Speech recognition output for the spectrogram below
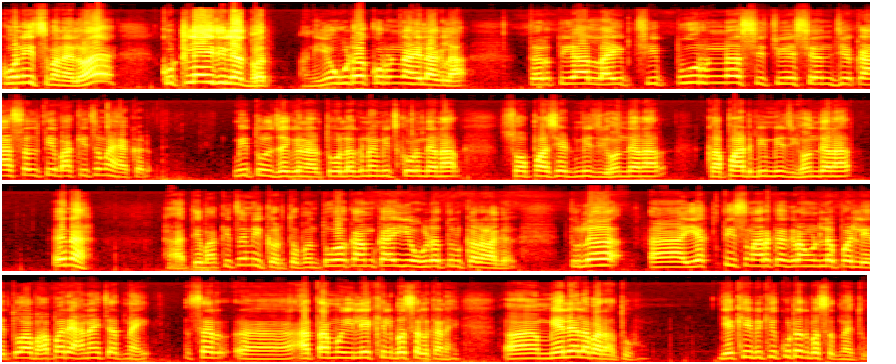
कोणीच म्हणायलो हां? कुठल्याही जिल्ह्यात भर. आणि एवढं करून नाही लागला तर तू या लाईफची पूर्ण सिच्युएशन जे काय असेल ते बाकीचं माझ्याकडं. मी तुला जगवणार तू लग्न मीच करून देणार सोफा सेट मीच घेऊन देणार कपाट बी मीच घेऊन देणार आहे ना? हां ते बाकीचं मी करतो पण तो काम काय एवढं तुला करावं लागेल. तुला एकतीस मार्क ग्राउंडला पडले तू भापारे हाणायच्यात नाही. सर आता मग लेखील बसल का नाही? मेलेला बरा तू. एकी बिकी कुठंच बसत नाही तू.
